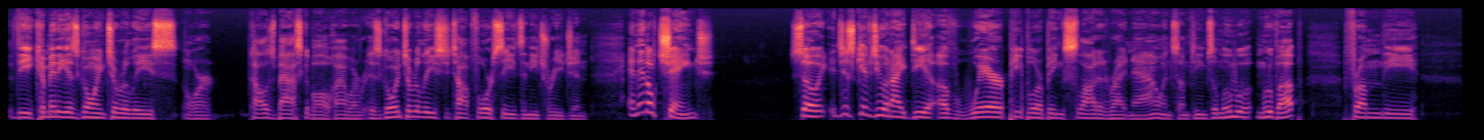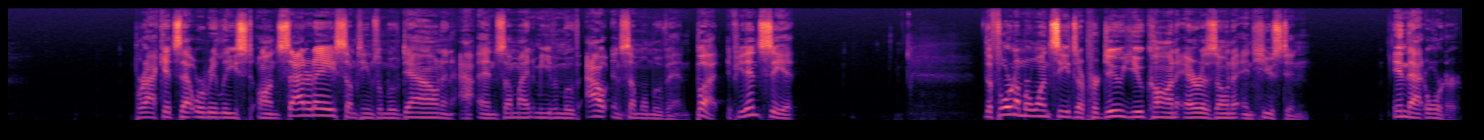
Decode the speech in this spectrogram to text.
the committee is going to release, or college basketball, however, is going to release the top four seeds in each region. And it'll change. So it just gives you an idea of where people are being slotted right now. And some teams will move, move up from the brackets that were released on Saturday. Some teams will move down, and and some might even move out, and some will move in. But if you didn't see it, the four number one seeds are Purdue, UConn, Arizona, and Houston, in that order.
